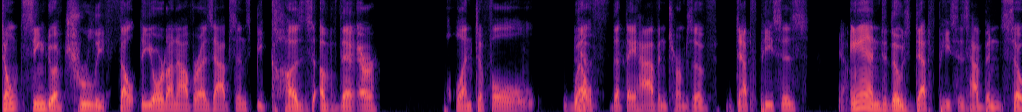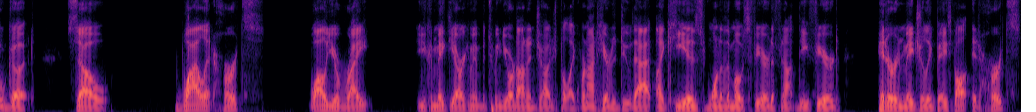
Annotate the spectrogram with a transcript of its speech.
don't seem to have truly felt the Yordan Alvarez absence because of their plentiful wealth that they have in terms of depth pieces. Yeah. And those depth pieces have been so good. So while it hurts, while you're right, you can make the argument between Yordan and Judge, but like we're not here to do that. Like he is one of the most feared, if not the feared hitter in Major League Baseball. It hurts,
